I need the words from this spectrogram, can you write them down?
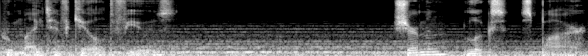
who might have killed Fuse. Sherman looks Spar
